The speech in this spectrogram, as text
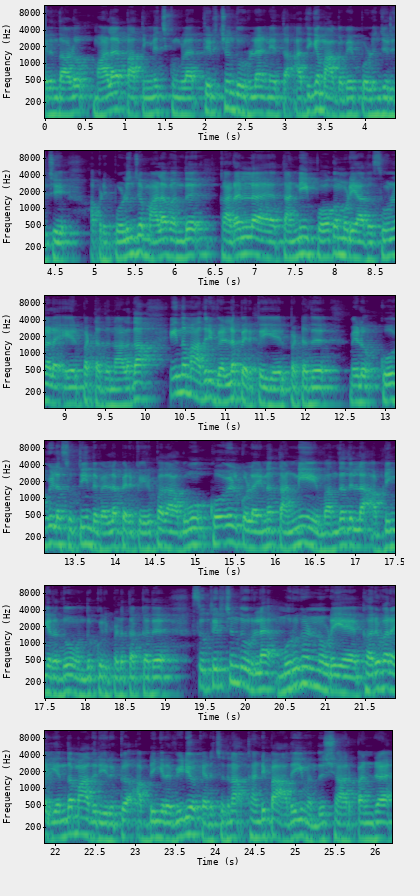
இருந்தாலும் மழை பார்த்தீங்கன்னு வச்சுக்கோங்களேன் திருச்செந்தூரில் நேற்று அதிகமாகவே பொழிஞ்சிருச்சு. அப்படி பொழிஞ்ச மழை வந்து கடலில் தண்ணி போக முடியாத சூழ்நிலை ஏற்பட்டதுனால தான் இந்த மாதிரி வெள்ளப்பெருக்கு ஏற்பட்டது. மேலும் கோவிலை சுற்றி இந்த வெள்ளப்பெருக்கு இருப்பதாகவும் கோவிலுக்குள்ளே இன்னும் தண்ணி வந்ததில்லை அப்படிங்கிறதும் வந்து குறிப்பிடத்தக்கது. ஸோ திருச்செந்தூரில் முருகனுடைய கருவறை எந்த மாதிரி இருக்குது அப்படிங்கிற வீடியோ கிடைச்சதுன்னா கண்டிப்பாக அதையும் வந்து ஷேர் பண்ணுறேன்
